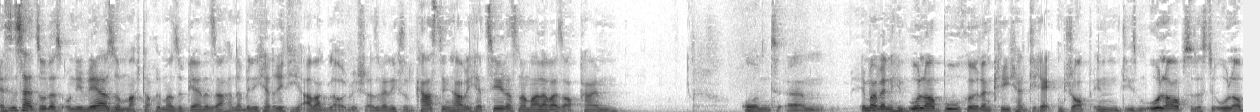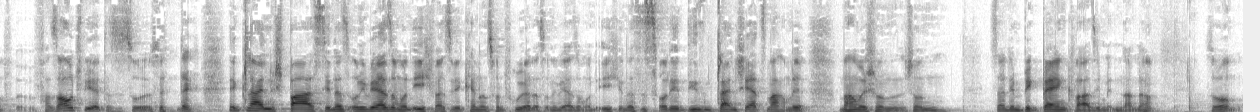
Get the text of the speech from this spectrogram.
es ist halt so, das Universum macht auch immer so gerne Sachen. Da bin ich halt richtig abergläubisch. Also wenn ich so ein Casting habe, ich erzähle das normalerweise auch keinem. Und ähm, immer wenn ich einen Urlaub buche, dann kriege ich halt direkt einen Job in diesem Urlaub, sodass der Urlaub äh, versaut wird. Das ist so der, der kleine Spaß, den das Universum und ich, weißt du, wir kennen uns von früher, das Universum und ich. Und das ist so, den, diesen kleinen Scherz machen wir, machen wir schon, schon seit dem Big Bang quasi miteinander. So,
